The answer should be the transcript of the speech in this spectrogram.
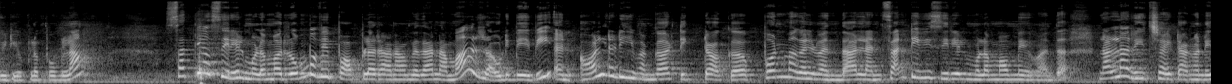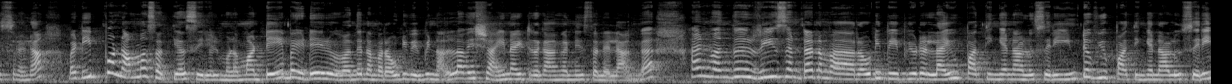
வீடியோக்குள்ளே போகலாம். சத்யா சீரியல் மூலமாக ரொம்பவே பாப்புலரானவங்க தான் நம்ம ரவுடி பேபி அண்ட் ஆல்ரெடி இவங்க டிக்டாக்கு Ponmagal Vandhal and Sun TV serial மூலமாகவுமே வந்து நல்லா ரீச் ஆகிட்டாங்கன்னே சொல்லலாம். பட் இப்போ நம்ம சத்யா சீரியல் மூலமாக டே பை டே வந்து நம்ம ரவுடி பேபி நல்லாவே ஷைன் ஆகிட்டு இருக்காங்கன்னே சொல்லலாங்க. அண்ட் வந்து ரீசெண்டாக நம்ம ரவுடி பேபியோட லைவ் பார்த்தீங்கன்னாலும் சரி இன்டர்வியூ பார்த்தீங்கன்னாலும் சரி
